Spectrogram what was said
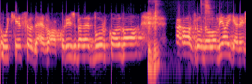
úgy készül, de ez akkor is be lett burkolva, uh-huh. Azt gondolom, ja igen, és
